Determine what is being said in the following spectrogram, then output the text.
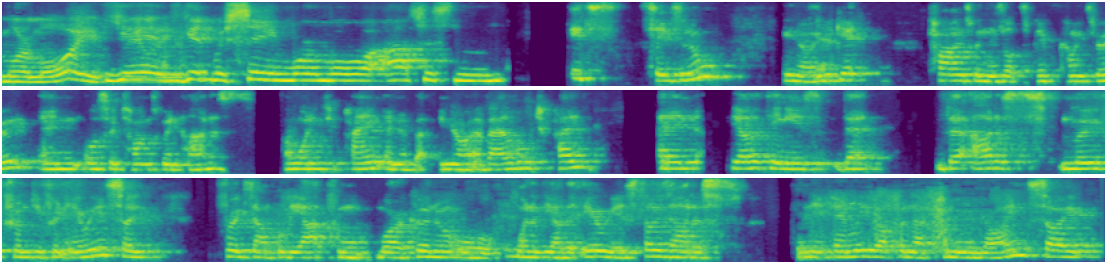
more and more. You've Yeah, really- we get we're seeing more and more artists and it's seasonal. You know, Yeah. you get times when there's lots of people coming through, and also times when artists are wanting to paint and you know available to paint. And the other thing is that the artists move from different areas. So, for example, the art from Warakurna or one of the other areas, those artists and their families often are coming and going. So,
